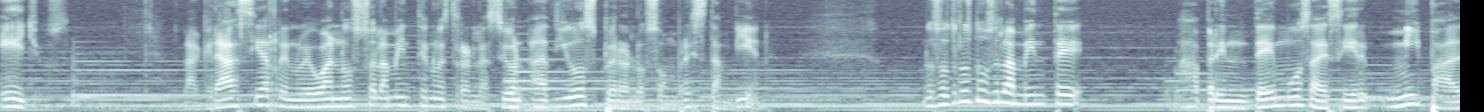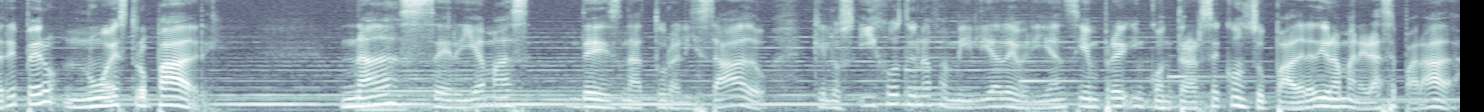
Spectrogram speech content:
ellos. La gracia renueva no solamente nuestra relación a Dios, pero a los hombres también. Nosotros no solamente aprendemos a decir mi Padre, pero nuestro Padre. Nada sería más desnaturalizado que los hijos de una familia deberían siempre encontrarse con su padre de una manera separada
